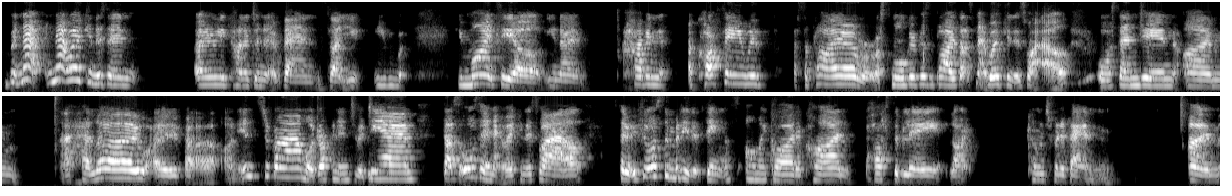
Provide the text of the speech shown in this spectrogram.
But net, networking isn't only kind of done at events. Like you, you, you might feel, you know, having a coffee with a supplier or a small group of suppliers, that's networking as well. Or sending um, a hello over on Instagram or dropping into a DM, that's also networking as well. So if you're somebody that thinks, oh my God, I can't possibly like come to an event, um,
